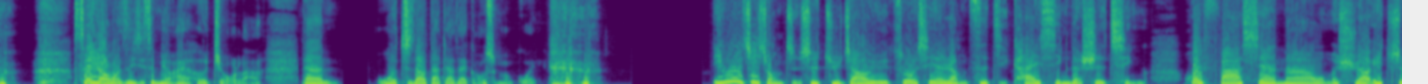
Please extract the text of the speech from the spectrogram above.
虽然我自己是没有爱喝酒啦，但我知道大家在搞什么鬼。因为这种只是聚焦于做些让自己开心的事情，会发现呢，我们需要一直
